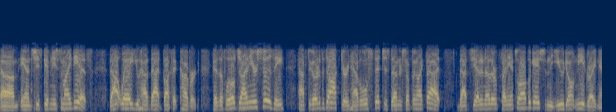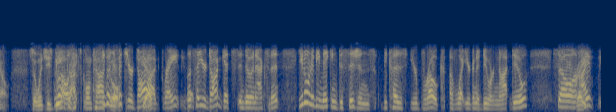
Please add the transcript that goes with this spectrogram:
Um, and she's giving you some ideas. That way you have that bucket covered. Because if little Johnny or Susie have to go to the doctor and have a little stitches done or something like that, that's yet another financial obligation that you don't need right now. So when she's being well, practical and tactical, even if it's your dog, right? Let's say your dog gets into an accident, you don't want to be making decisions because you're broke of what you're going to do or not do. So right. I,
